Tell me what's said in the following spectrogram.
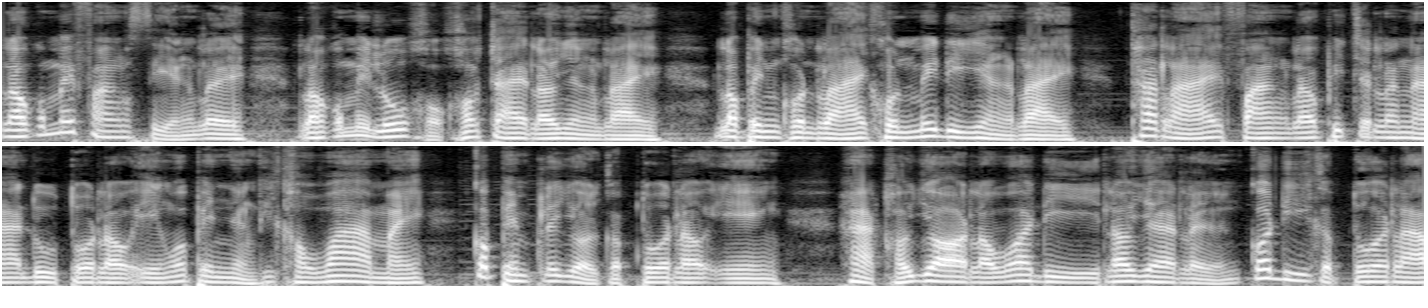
เราก็ไม่ฟังเสียงเลย เราก็ไม่รู้เขาเข้าใจเราอย่างไร เราเป็นคนร้ายคนไม่ดีอย่างไร ถ้าร้ายฟังแล้วพิจารณาดูตัวเราเองว่าเป็นอย่างที่เขาว่าไหม ก็เป็นประโยชน์กับตัวเราเอง หากเขายอเราว่าดี เราอย่าเหลิงก็ดีกับตัวเรา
